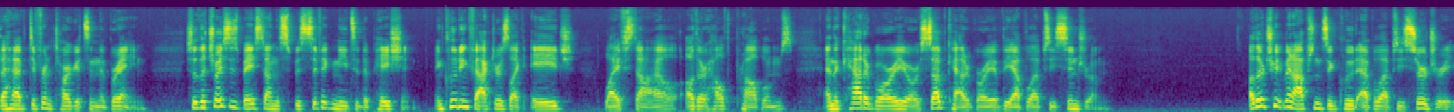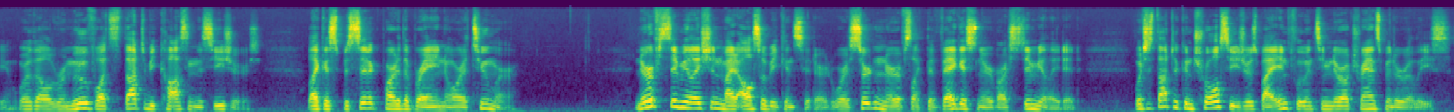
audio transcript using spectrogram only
that have different targets in the brain. So the choice is based on the specific needs of the patient, including factors like age, lifestyle, other health problems, and the category or subcategory of the epilepsy syndrome. Other treatment options include epilepsy surgery, where they'll remove what's thought to be causing the seizures, like a specific part of the brain or a tumor. Nerve stimulation might also be considered, where certain nerves like the vagus nerve are stimulated, which is thought to control seizures by influencing neurotransmitter release.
